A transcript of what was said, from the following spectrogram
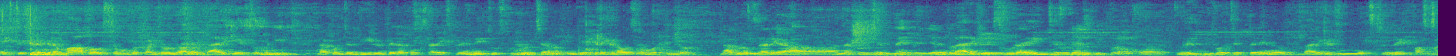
నెక్స్ట్ ఎక్కడెక్కడ మాప్ అవసరం ఉందో కంట్రోల్ కావాలి బ్యారికేడ్స్ ఒకటి. నాకు కొంచెం వీలుంటే నాకు ఒకసారి ఎక్స్ప్లెయిన్ నేను చూసుకుంటూ వచ్చాను. ఇంకా ఎక్కడెక్కడ అవసరం పడుతుందో నాకు ఒకసారి నాకు చెప్తే నేను బ్యారికేడ్స్ కూడా ఏం చేస్తాను. టూ డేస్ బిఫోర్ చెప్తే నేను బ్యారికేడ్ నెక్స్ట్ రేట్ ఫస్ట్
